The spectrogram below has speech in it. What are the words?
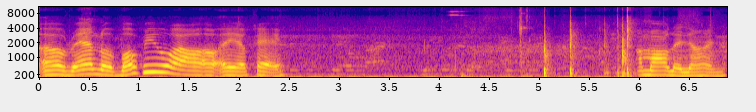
Oh, Randall, both of you are AFK. I'm all alone.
